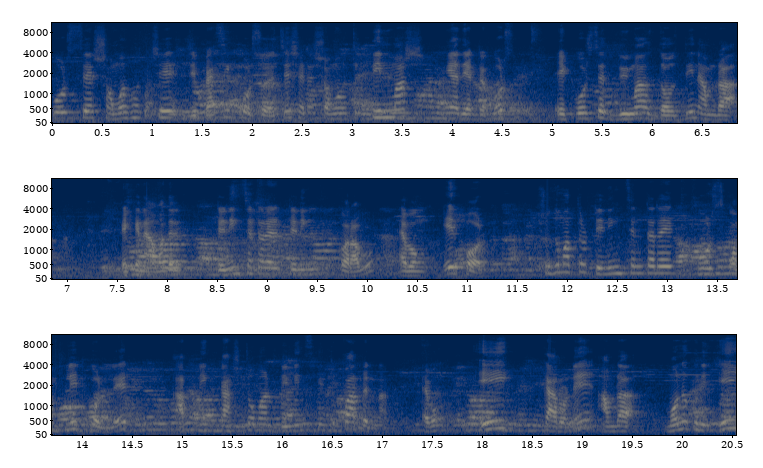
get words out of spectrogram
কোর্সের সময় হচ্ছে যে বেসিক কোর্স হয়েছে সেটার সময় হচ্ছে তিন মাস মেয়াদি একটা কোর্স এই কোর্সের দুই মাস, দশ দিন আমরা এখানে আমাদের ট্রেনিং সেন্টারে ট্রেনিং করাবো এবং এরপর শুধুমাত্র ট্রেনিং সেন্টারে কোর্স কমপ্লিট করলে আপনি কাস্টমার ডিলিংস কিন্তু পারবেন না। এবং এই কারণে আমরা মনে করি এই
